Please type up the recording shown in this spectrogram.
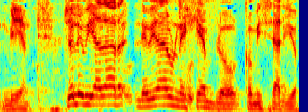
Bien. Yo le voy a dar, le voy a dar un ejemplo, comisario.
